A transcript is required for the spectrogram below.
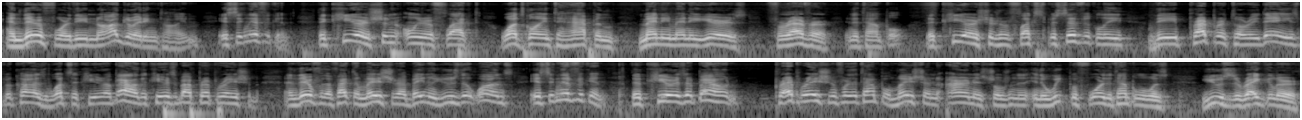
And therefore, the inaugurating time is significant. The kiyur shouldn't only reflect what's going to happen many, many years forever in the temple. The kiyur should reflect specifically the preparatory days because what's the kiyur about? The kiyur is about preparation. And therefore, the fact that Moshe Rabbeinu used it once is significant. The kiyur is about preparation for the temple. Moshe and Aaron, his children, in the week before the temple was used as a regular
